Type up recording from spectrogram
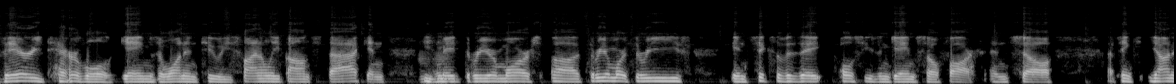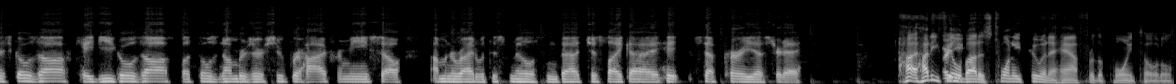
very terrible games, the one and two. He's finally bounced back, and he's mm-hmm. made three or more, uh, three or more threes in six of his eight postseason games so far. And so, I think Giannis goes off, KD goes off, but those numbers are super high for me. So I'm going to ride with this Middleton bet, just like I hit Steph Curry yesterday. How, how do you feel you- about his 22 and a half for the point total?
